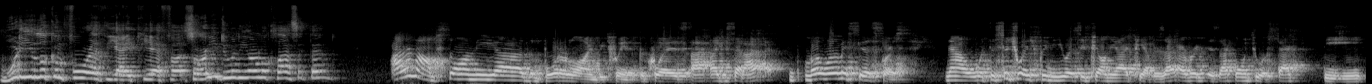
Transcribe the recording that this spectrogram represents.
What are you looking for at the IPF? Uh, so are you doing the Arnold Classic then? I don't know. I'm still on the uh, the borderline between it because, I, like I said, I, let, let me say this first. Now, with the situation between the USAPL and the IPF, is that ever is that going to affect the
